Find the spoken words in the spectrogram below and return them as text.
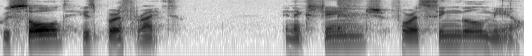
who sold his birthright in exchange for a single meal.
